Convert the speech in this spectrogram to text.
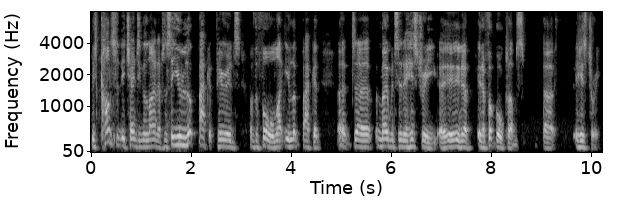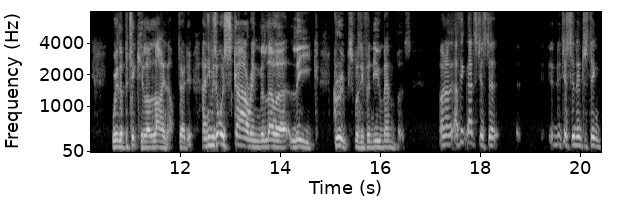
He's constantly changing the lineups, and so you look back at periods of the Fall, like you look back at at uh, moments in a history uh, in a in a football club's uh, history with a particular lineup, don't you? And he was always scouring the lower league groups, was he, for new members? And I, I think that's just a just an interesting,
